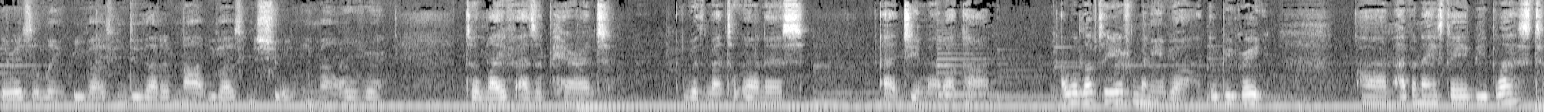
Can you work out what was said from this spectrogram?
there is a link where you guys can do that. If not, you guys can shoot an email over to life as a parent with mental illness at gmail.com. I would love to hear from any of y'all. It'd be great. Um, have a nice day. Be blessed.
